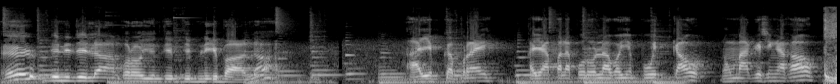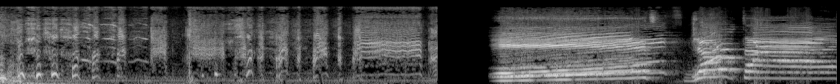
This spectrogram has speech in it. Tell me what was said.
Eh, dinidilaan ko raw yung dibdib ni Ibana. Ayop ka, pre. Kaya pala puro laway yung puwit ka nung magising ako. It's jump time!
